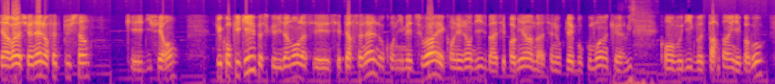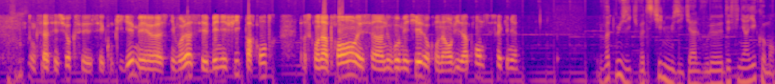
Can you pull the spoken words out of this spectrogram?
C'est un relationnel en fait plus sain, qui est différent plus compliqué parce qu'évidemment là c'est personnel donc on y met de soi et quand les gens disent bah c'est pas bien bah ça nous plaît beaucoup moins que Ah oui. quand on vous dit que votre parpaing il est pas beau. Donc ça c'est sûr que c'est c'est compliqué mais euh, à ce niveau là c'est bénéfique par contre parce qu'on apprend et c'est un nouveau métier donc on a envie d'apprendre c'est ça qui est bien. Votre musique, votre style musical, vous le définiriez comment?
